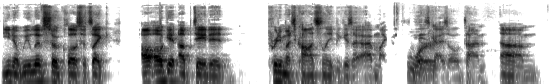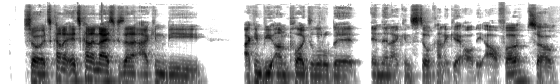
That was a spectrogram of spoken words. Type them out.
you know, we live so close. It's like I'll, I'll get updated pretty much constantly because I, I'm like Word. these guys all the time. Um, so it's kind of it's kind of nice because then I can be I can be unplugged a little bit and then I can still kind of get all the alpha. So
